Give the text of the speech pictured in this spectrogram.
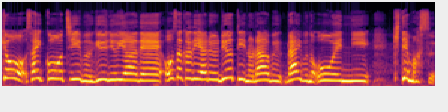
今日最高チーム牛乳屋で、大阪でやるリューティーのライブ、ライブの応援に来てます。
